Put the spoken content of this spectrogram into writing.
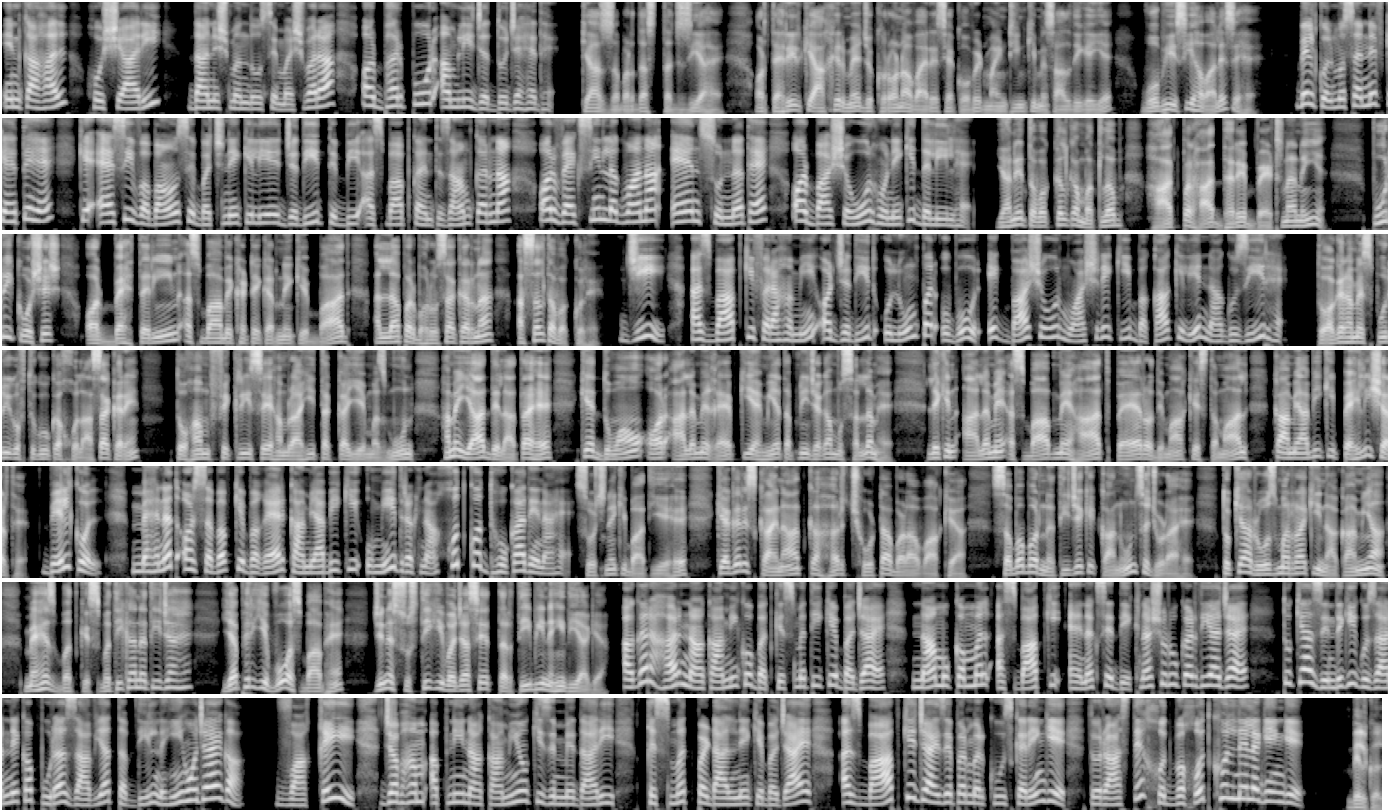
ان کا حل ہوشیاری دانش مندوں سے مشورہ اور بھرپور عملی جد و جہد ہے۔ کیا زبردست تجزیہ ہے اور تحریر کے آخر میں جو کرونا وائرس یا کووڈ نائنٹین کی مثال دی گئی ہے وہ بھی اسی حوالے سے ہے۔ بالکل مصنف کہتے ہیں کہ ایسی وباؤں سے بچنے کے لیے جدید طبی اسباب کا انتظام کرنا اور ویکسین لگوانا عین سنت ہے اور باشعور ہونے کی دلیل ہے۔ یعنی توکل کا مطلب ہاتھ پر ہاتھ دھرے بیٹھنا نہیں ہے۔ پوری کوشش اور بہترین اسباب اکٹھے کرنے کے بعد اللہ پر بھروسہ کرنا اصل توکل ہے۔ جی اسباب کی فراہمی اور جدید علوم پر عبور ایک باشعور معاشرے کی بقا کے لیے ناگزیر ہے۔ تو اگر ہم اس پوری گفتگو کا خلاصہ کریں تو ہم فکری سے ہمراہی تک کا یہ مضمون ہمیں یاد دلاتا ہے کہ دعاؤں اور عالم غیب کی اہمیت اپنی جگہ مسلم ہے لیکن عالم اسباب میں ہاتھ پیر اور دماغ کے استعمال کامیابی کی پہلی شرط ہے۔ بالکل محنت اور سبب کے بغیر کامیابی کی امید رکھنا خود کو دھوکہ دینا ہے۔ سوچنے کی بات یہ ہے کہ اگر اس کائنات کا ہر چھوٹا بڑا واقعہ سبب اور نتیجے کے قانون سے جڑا ہے تو کیا روزمرہ کی ناکامیاں محض بدقسمتی کا نتیجہ ہیں یا پھر یہ وہ اسباب ہیں جنہیں سستی کی وجہ سے ترتیب ہی نہیں دیا گیا؟ اگر ہر ناکامی کو بدقسمتی کے بجائے نامکمل اسباب کی اینک سے دیکھنا شروع کر دیا جائے تو کیا زندگی گزارنے کا پورا زاویہ تبدیل نہیں ہو جائے گا؟ واقعی، جب ہم اپنی ناکامیوں کی ذمہ داری قسمت پر ڈالنے کے بجائے اسباب کے جائزے پر مرکوز کریں گے، تو راستے خود بخود کھلنے لگیں گے۔ بالکل۔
